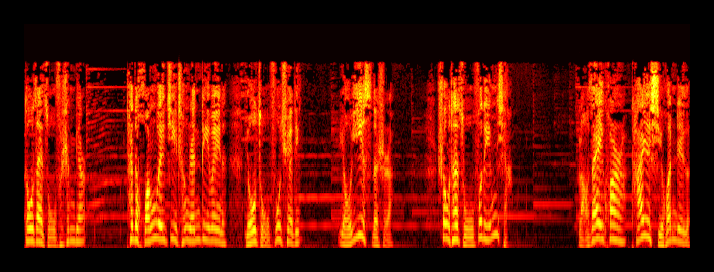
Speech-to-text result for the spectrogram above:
都在祖父身边。他的皇位继承人地位呢，由祖父确定。有意思的是啊，受他祖父的影响，老在一块儿啊，他也喜欢这个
